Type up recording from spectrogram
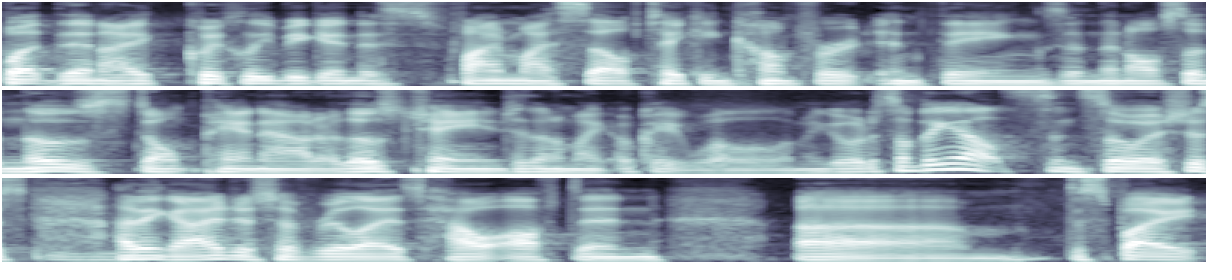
But then I quickly begin to find myself taking comfort in things, and then all of a sudden those don't pan out or those change, and then I'm like, okay, well, let me go to something else. And so it's just, I think I just have realized how often um, despite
